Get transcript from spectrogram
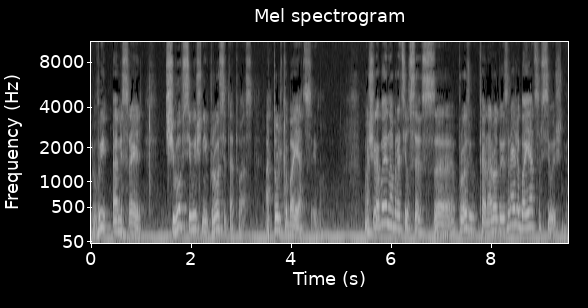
вы, Амисраэль, чего Всевышний просит от вас, а только бояться его – Маширабейн обратился с э, просьбой к народу Израиля бояться Всевышнего.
